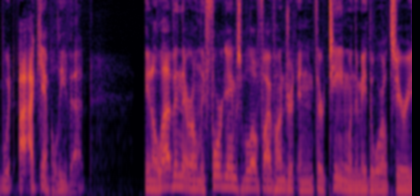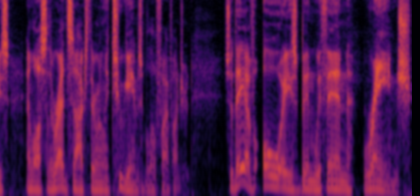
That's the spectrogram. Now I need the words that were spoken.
what I, I can't believe that. In 11, they were only four games below 500, and in 13, when they made the World Series and lost to the Red Sox, they were only two games below 500. So they have always been within range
